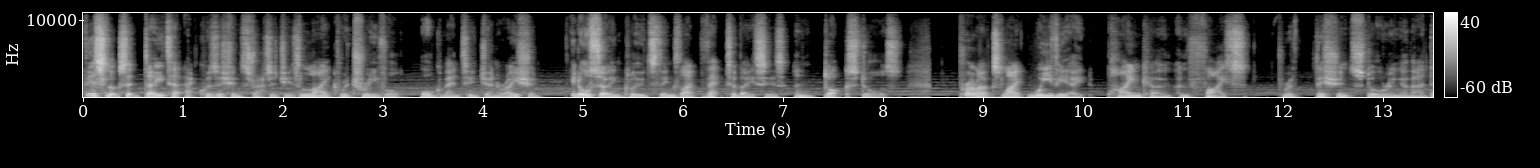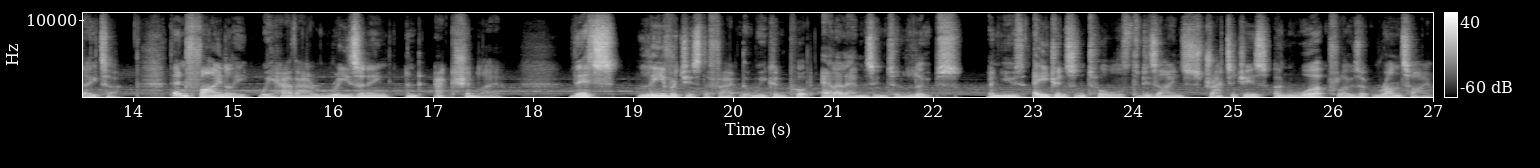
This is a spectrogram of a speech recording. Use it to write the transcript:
This looks at data acquisition strategies like retrieval augmented generation. It also includes things like vector bases and doc stores. Products like Weaviate, Pinecone and Faiss for efficient storing of our data. Then finally, we have our reasoning and action layer. This leverages the fact that we can put LLMs into loops and use agents and tools to design strategies and workflows at runtime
